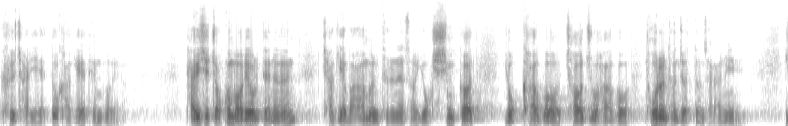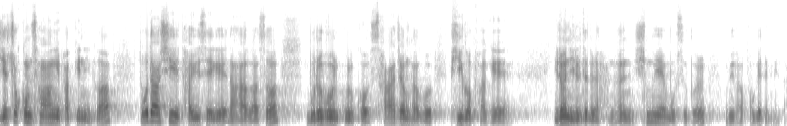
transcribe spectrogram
그 자리에 또 가게 된 거예요. 다윗이 조금 어려울 때는 자기의 마음을 드러내서 욕심껏 욕하고 저주하고 돌을 던졌던 사람이 이제 조금 상황이 바뀌니까 또다시 다윗에게 나아가서 무릎을 꿇고 사정하고 비겁하게 이런 일들을 하는 시므의 모습을 우리가 보게 됩니다.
